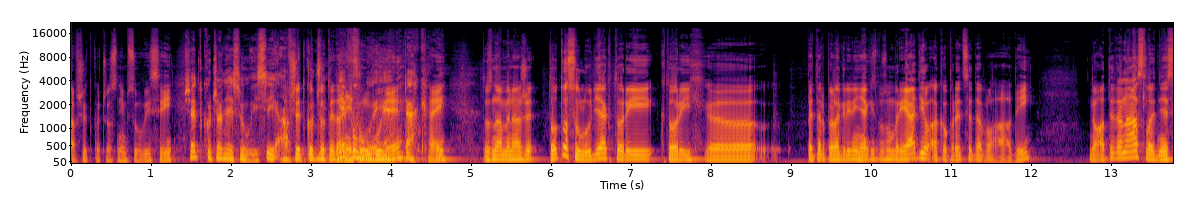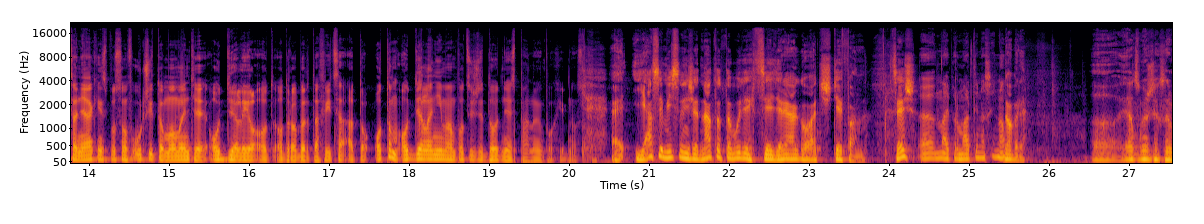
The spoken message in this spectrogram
a všetko, čo s ním súvisí. Všetko, čo nesúvisí. A, a všetko, čo teda nefunguje. nefunguje tak. Hej. To znamená, že toto sú ľudia, ktorí, ktorých e, Peter Pellegrini nejakým spôsobom riadil ako predseda vlády No a teda následne sa nejakým spôsobom v určitom momente oddelil od, od Roberta Fica a to o tom oddelení mám pocit, že dodnes panujú pochybnosti. E, ja si myslím, že na toto bude chcieť reagovať Štefan. Chceš? E, najprv Martina si, no. Dobre. Uh, ja som ešte chcel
